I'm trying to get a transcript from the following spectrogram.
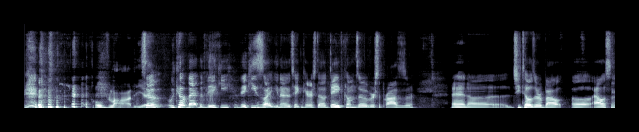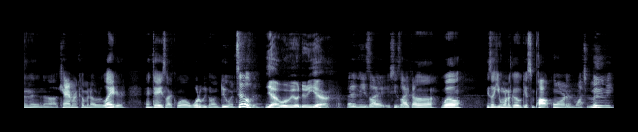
later. oh, Vlad. Yeah. So we cut back to Vicky. Vicky's like, you know, taking care of stuff. Dave comes over, surprises her, and uh, she tells her about uh, Allison and uh, Cameron coming over later. And Dave's like, "Well, what are we gonna do until then?" yeah, what are we gonna do? Yeah. And he's like, "She's like, uh, well," he's like, "You want to go get some popcorn and watch a movie?"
